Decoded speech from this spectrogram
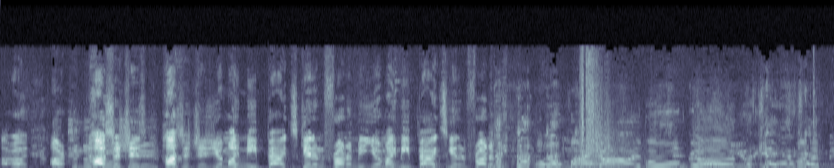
Uh, uh, uh, hostages, hostages, you're my meat bags. Get in front of me. You're my meat bags. Get in front of me. Oh my god! Oh, No, God. you came in front of me!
